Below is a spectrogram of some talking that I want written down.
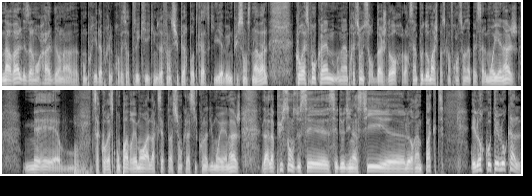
navale des Almohades, on a compris d'après le professeur Triki qui nous a fait un super podcast qu'il y avait une puissance navale, correspond quand même, on a l'impression, une sorte d'âge d'or. Alors c'est un peu dommage parce qu'en français on appelle ça le Moyen Âge, mais ça correspond pas vraiment à l'acceptation classique qu'on a du Moyen Âge. La, puissance de ces, deux dynasties, euh, leur impact et leur côté local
